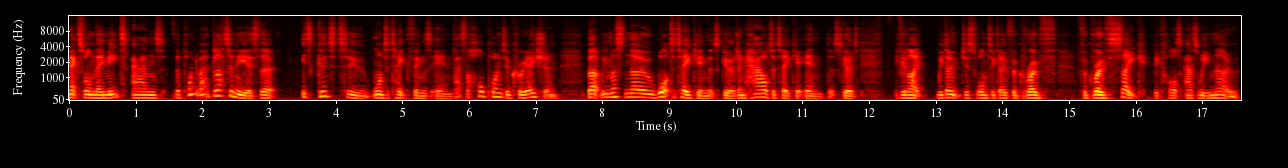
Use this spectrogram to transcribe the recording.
next one they meet, and the point about gluttony is that it's good to want to take things in. That's the whole point of creation. But we must know what to take in that's good and how to take it in that's good. If you like, we don't just want to go for growth for growth's sake, because as we know,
